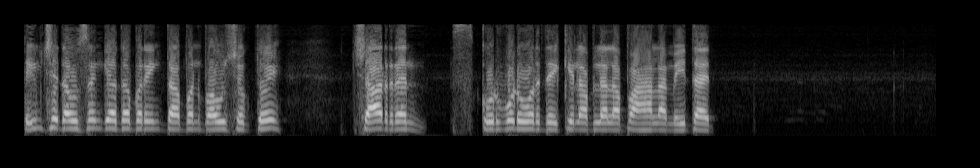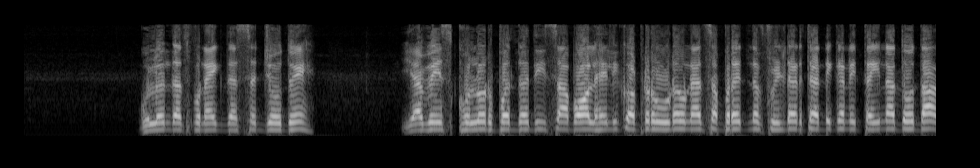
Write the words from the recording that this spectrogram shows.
टीमची धावसंख्या आतापर्यंत आपण पाहू शकतोय. चार रन स्कोरबोर्डवर देखील आपल्याला पाहायला मिळत आहेत गोलंदाज पुन्हा एकदा सज्ज होतोय. यावेळेस खोलोर पद्धतीचा बॉल हेलिकॉप्टर उडवण्याचा प्रयत्न फिल्डर त्या ठिकाणी तैनात होता.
